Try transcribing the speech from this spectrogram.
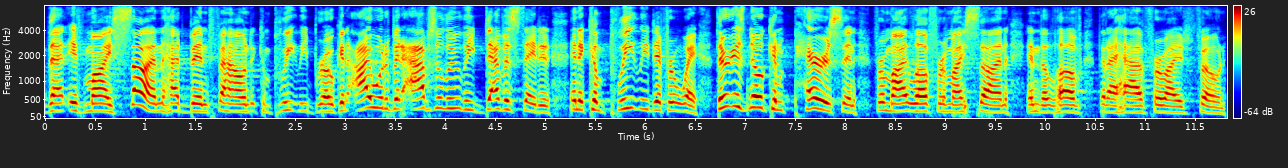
that if my son had been found completely broken, I would have been absolutely devastated in a completely different way. There is no comparison for my love for my son and the love that I have for my phone.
